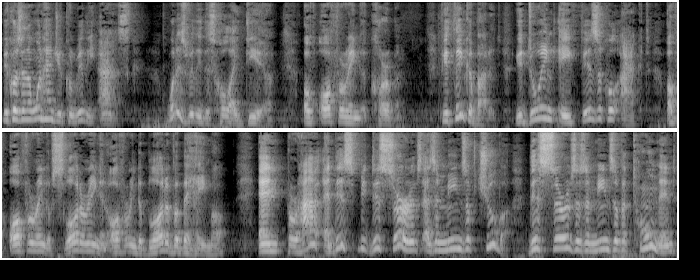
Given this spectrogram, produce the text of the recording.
Because on the one hand, you can really ask, what is really this whole idea of offering a korban? If you think about it, you're doing a physical act of offering, of slaughtering and offering the blood of a behemoth, and perhaps and this this serves as a means of tshuva. This serves as a means of atonement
